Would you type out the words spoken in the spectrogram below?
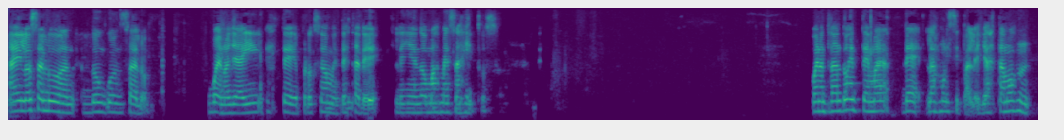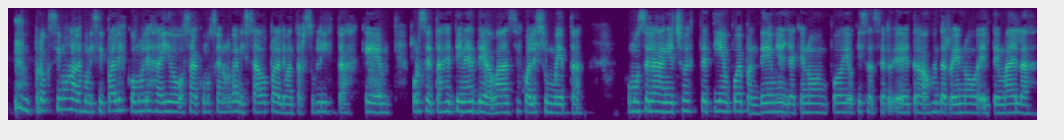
Ahí lo saludan, don Gonzalo. Bueno, ya ahí este, próximamente estaré leyendo más mensajitos. Bueno, entrando en tema de las municipales, ya estamos próximos a las municipales, ¿cómo les ha ido, o sea, cómo se han organizado para levantar sus listas? ¿Qué porcentaje tienes de avances? ¿Cuál es su meta? ¿Cómo se les han hecho este tiempo de pandemia, ya que no han podido quizás hacer eh, trabajo en terreno, el tema de las,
